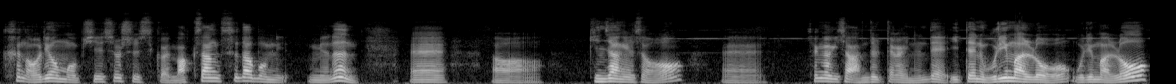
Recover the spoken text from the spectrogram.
큰 어려움 없이 쓸 수 있을 거예요. 막상 쓰다 보면은 에, 어, 긴장해서 에, 생각이 잘 안 들 때가 있는데 이때는 우리말로 우리말로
